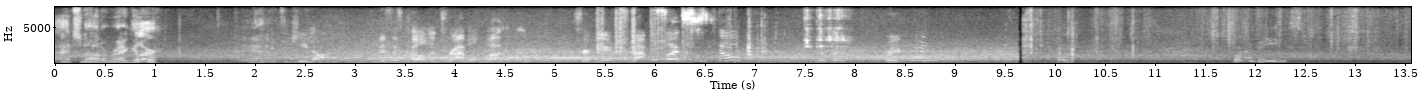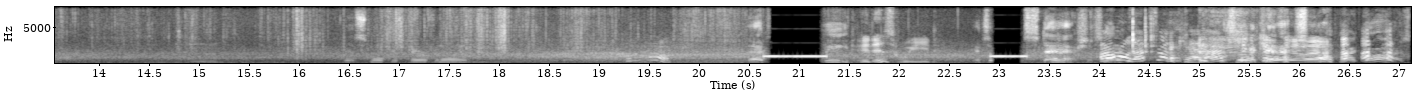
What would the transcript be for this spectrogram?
That's not a regular. Yeah. It's a key lock. This is called a travel bug, tribute travel bug hotel. This is great one? Oh. What are these? Mm -hmm. That smoker's paraphernalia? Oh no. That's weed. It is weed. It's a stash. It's oh, a, that's not a cache. it's not a cache? oh my gosh.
